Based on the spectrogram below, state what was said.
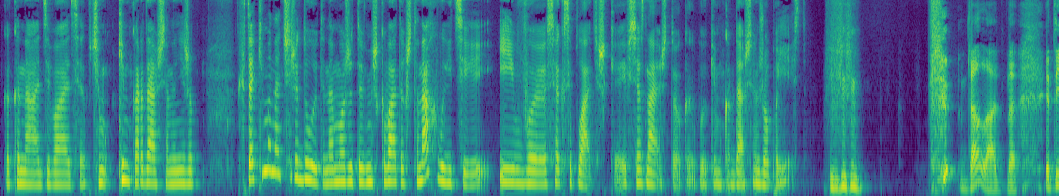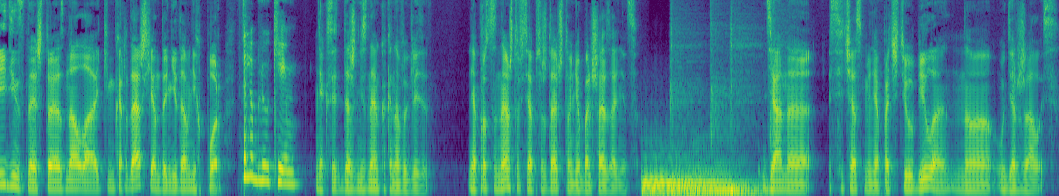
как она одевается, почему Ким Кардашьян, они же... Хотя Ким она чередует, она может и в мешковатых штанах выйти, и в секси-платьишке, и все знают, что как бы Ким Кардашьян жопа есть. Да ладно. Это единственное, что я знала о Ким Кардашьян до недавних пор. Я люблю Ким. Я, кстати, даже не знаю, как она выглядит. Я просто знаю, что все обсуждают, что у нее большая задница. Диана сейчас меня почти убила, но удержалась.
